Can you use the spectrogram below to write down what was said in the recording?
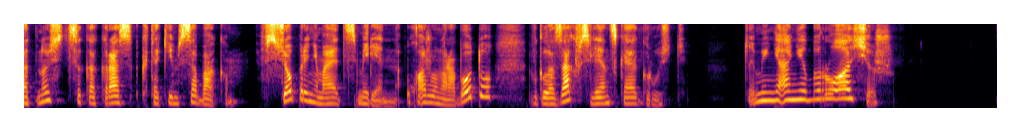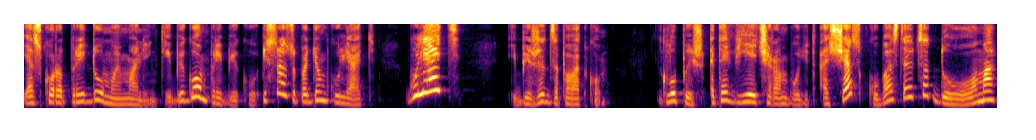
относится как раз к таким собакам. Все принимает смиренно. Ухожу на работу, в глазах вселенская грусть. Ты меня не бросишь. Я скоро приду, мой маленький, бегом прибегу и сразу пойдем гулять. Гулять? И бежит за поводком. Глупыш, это вечером будет, а сейчас Куба остается дома.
